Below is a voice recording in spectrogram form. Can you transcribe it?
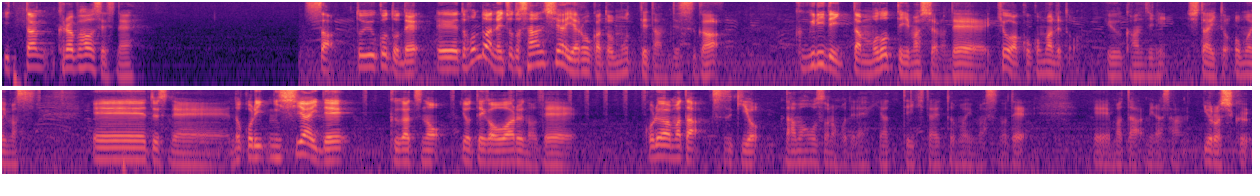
一旦、クラブハウスですね。さあ、ということで、えーと、本当はね、ちょっと3試合やろうかと思ってたんですが、区切りで一旦戻ってきましたので、今日はここまでという感じにしたいと思います。えーとですね、残り2試合で9月の予定が終わるので、これはまた続きを生放送の方でね、やっていきたいと思いますので、えーまた皆さんよろしく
